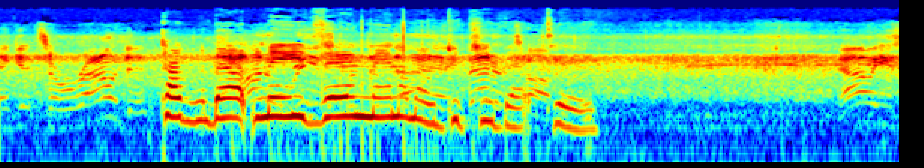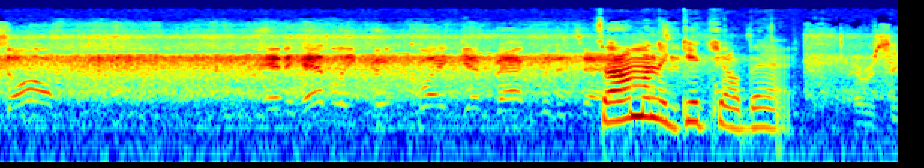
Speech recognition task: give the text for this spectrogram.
and gets around it. Talking about me, Zen man. I'm gonna get you back too. Now he's off, and Headley couldn't quite get back for the tag. So I'm gonna get y'all back. Ever see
